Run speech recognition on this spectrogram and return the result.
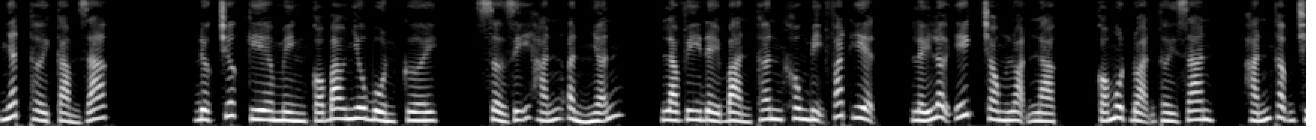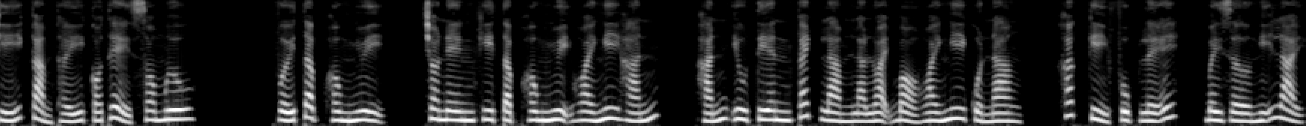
nhất thời cảm giác. Được trước kia mình có bao nhiêu buồn cười, sở dĩ hắn ẩn nhẫn, là vì để bản thân không bị phát hiện, lấy lợi ích trong loạn lạc, có một đoạn thời gian, hắn thậm chí cảm thấy có thể so mưu. Với tập hồng nhụy, cho nên khi tập hồng nhụy hoài nghi hắn, hắn ưu tiên cách làm là loại bỏ hoài nghi của nàng, khắc kỷ phục lễ, bây giờ nghĩ lại,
